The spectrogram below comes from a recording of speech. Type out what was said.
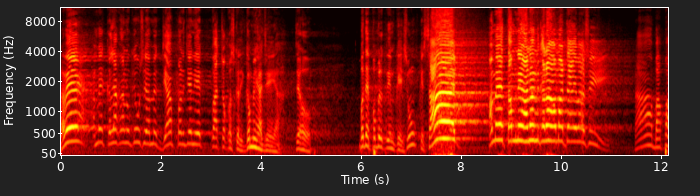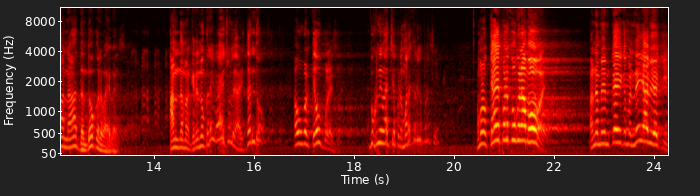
હવે અમે કલાકારનું કેવું છે? અમે જ્યાં પણ જઈએ ને એક વાત ચોક્કસ કરી. ગમે આજે અહીંયા. જય હો. બધા પબ્લિક એમ કહીશું કે સાહેબ, અમે તમને આનંદ કરાવવા માટે આવ્યા છીએ. ના, બાપા, ના, ધંધો કરવા આવ્યા છે. આનંદ અમારા ઘરે નો કરે આ શું લે ધંધો. આવું પણ કેવું પડે છે? ભૂખની વાત છે, પણ મારે કરવી પડશે. અમારો ક્યાંય પણ પ્રોગ્રામ હોય, અને અમે એમ કહીએ કે અમે નહીં આવી શકી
